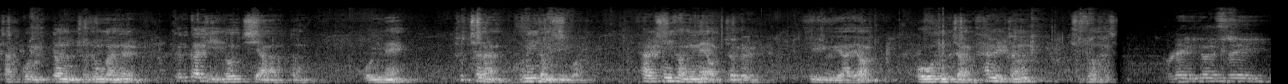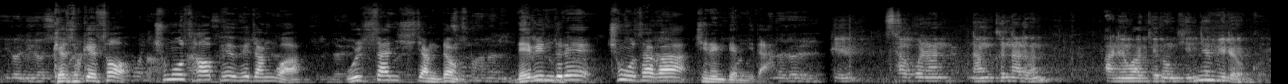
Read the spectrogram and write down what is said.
잡고 있던 조종관을 끝까지 놓지 않았던 고인의 투철한 군인 정신과 탈신성인의 업적을 기리기 위하여 보훈전 3일전을 주소하셨습니다. 블랙 이글스의 일원이었습니다. 계속해서 추모사업회 회장과 울산시장 등 내빈들의 추모사가 진행됩니다. 필 사고 난, 난 그날은 아내와 결혼 기념일이었고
